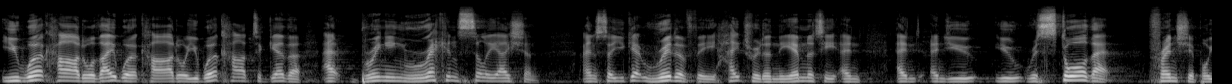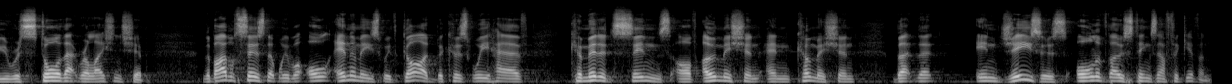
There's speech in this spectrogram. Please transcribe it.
you work hard, or they work hard, or you work hard together at bringing reconciliation. And so you get rid of the hatred and the enmity, and, and, and you, you restore that friendship or you restore that relationship. The Bible says that we were all enemies with God because we have committed sins of omission and commission, but that in Jesus, all of those things are forgiven.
